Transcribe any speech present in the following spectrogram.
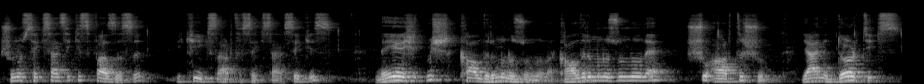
şunun 88 fazlası 2x artı 88 neye eşitmiş? Kaldırımın uzunluğuna. Kaldırımın uzunluğu ne? Şu artı şu. Yani 4x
